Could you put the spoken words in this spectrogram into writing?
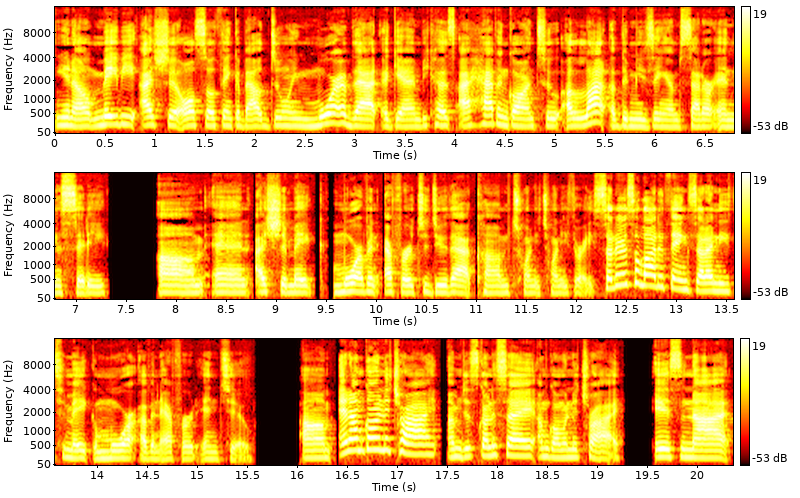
you know, maybe I should also think about doing more of that again because I haven't gone to a lot of the museums that are in the city. Um, and I should make more of an effort to do that come 2023. So there's a lot of things that I need to make more of an effort into. Um, and I'm going to try. I'm just going to say I'm going to try. It's not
